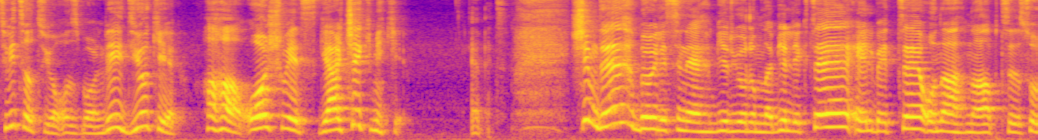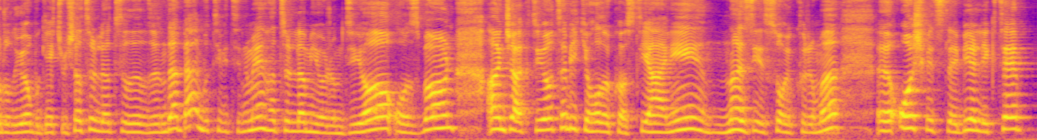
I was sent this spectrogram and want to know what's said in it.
tweet atıyor Osborne ve diyor ki haha Auschwitz gerçek mi ki? Evet. Şimdi böylesine bir yorumla birlikte elbette ona ne yaptığı soruluyor. Bu geçmiş hatırlatıldığında ben bu tweetimi hatırlamıyorum diyor Osborne. Ancak diyor tabii ki Holocaust yani Nazi soykırımı e, Auschwitz'le birlikte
